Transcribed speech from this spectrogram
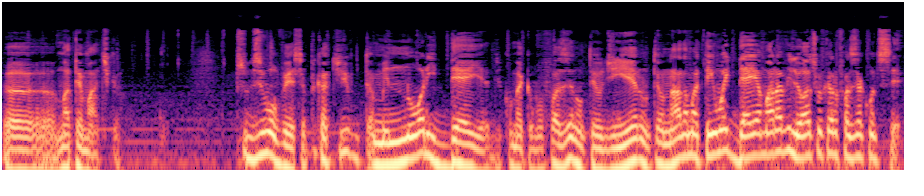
uh, matemática. Preciso desenvolver esse aplicativo, não tenho a menor ideia de como é que eu vou fazer, não tenho dinheiro, não tenho nada, mas tenho uma ideia maravilhosa que eu quero fazer acontecer.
